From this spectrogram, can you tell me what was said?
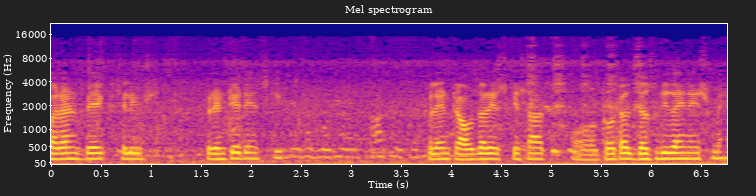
फ्रंट बैक स्लीव प्रिंटेड है इसकी। प्लेन ट्राउज़र है इसके साथ। और टोटल दस डिज़ाइन है इसमें।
